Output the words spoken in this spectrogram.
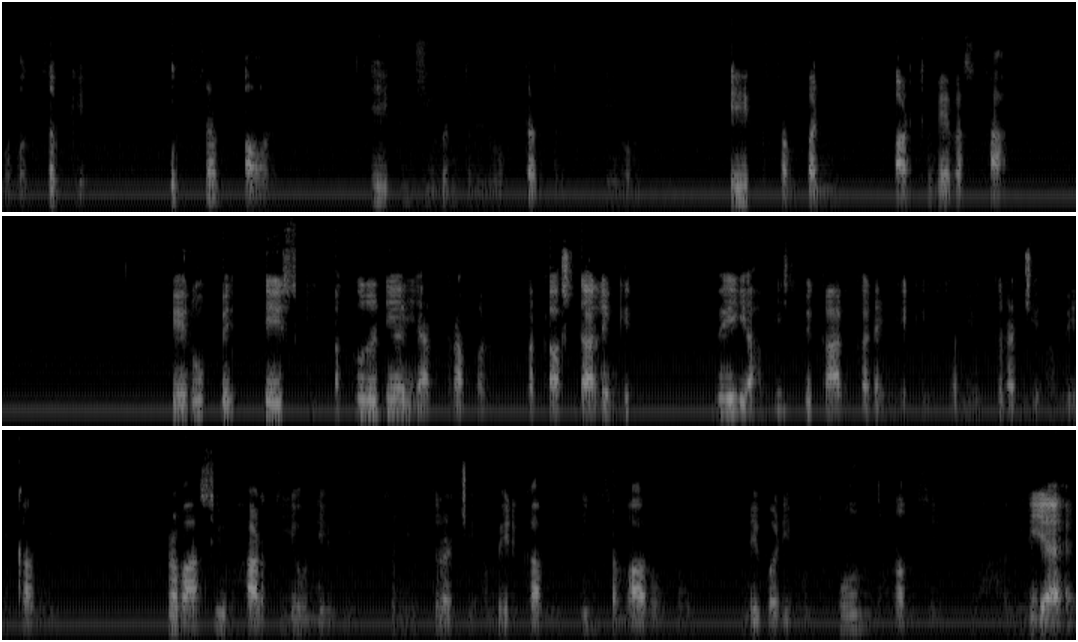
महोत्सव के उत्सव और एक जीवंत लोकतंत्र एवं एक संपन्न अर्थव्यवस्था के रूप में देश की अतुलनीय यात्रा पर प्रकाश डालेंगे। वे यह भी स्वीकार करेंगे कि संयुक्त राज्य अमेरिका में प्रवासी भारतीयों ने भी संयुक्त राज्य अमेरिका में इन समारोहों में बड़ी धूमधाम से भाग लिया है।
